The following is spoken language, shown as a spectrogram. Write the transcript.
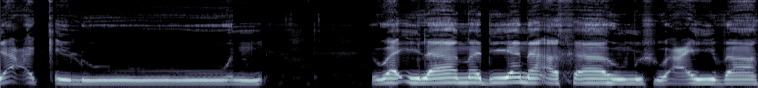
يعقلون. وإلى مدين أخاهم شعيبا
